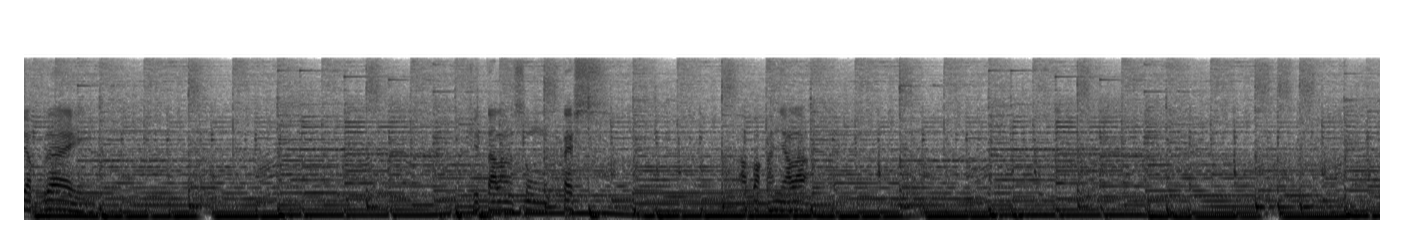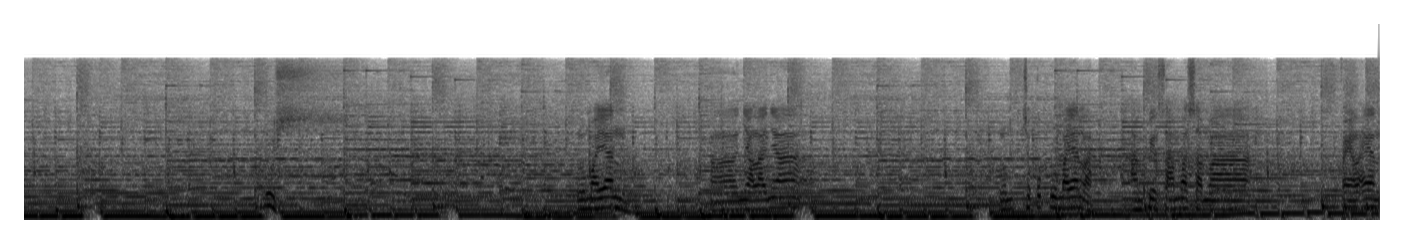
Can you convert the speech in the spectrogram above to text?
Siap Bray. Kita langsung tes apakah nyala. Push. Lumayan nyalanya belum cukup lumayan lah. Hampir sama sama PLN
